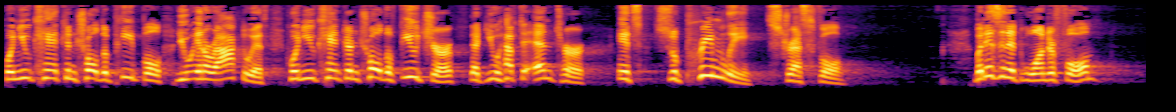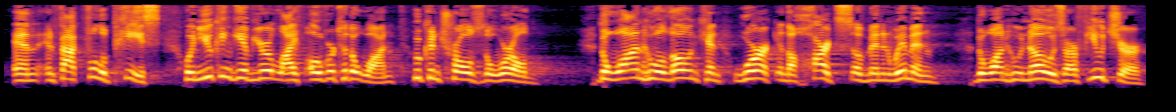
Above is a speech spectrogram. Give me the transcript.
when you can't control the people you interact with, when you can't control the future that you have to enter. It's supremely stressful. But isn't it wonderful and in fact full of peace when you can give your life over to the one who controls the world? The one who alone can work in the hearts of men and women. The one who knows our future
